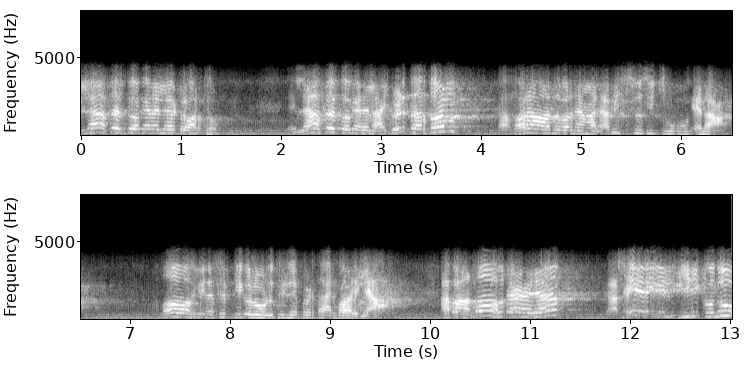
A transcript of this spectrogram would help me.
എല്ലാ സ്ഥലത്തും അങ്ങനല്ല കേട്ടോ അർത്ഥം. എല്ലാ സ്ഥലത്തും അങ്ങനെ അല്ല ഇവിടുത്തെ അർത്ഥം കഫറ എന്ന് പറഞ്ഞാൽ അവിശ്വസിച്ചു എന്നാണ് അള്ളാഹുവിനെ സൃഷ്ടികളോട് തുല്യപ്പെടുത്താൻ പാടില്ല. അപ്പൊ അള്ളാഹു കസേരയിൽ ഇരിക്കുന്നു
